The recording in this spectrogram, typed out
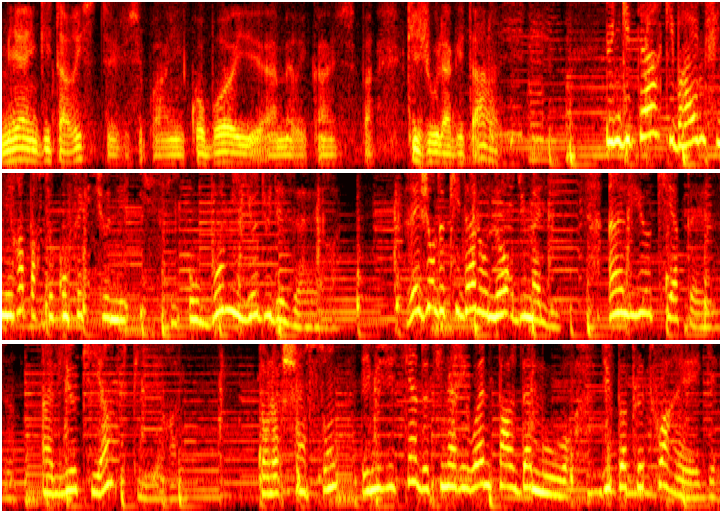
Mais y a un guitariste, je sais pas, un cowboy américain, je sais pas, qui joue la guitare. Une guitare qu'Ibrahim finira par se confectionner ici, au beau milieu du désert. Région de Kidal au nord du Mali. Un lieu qui apaise, un lieu qui inspire. Dans leurs chansons, les musiciens de Tinariwen parlent d'amour, du peuple touareg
